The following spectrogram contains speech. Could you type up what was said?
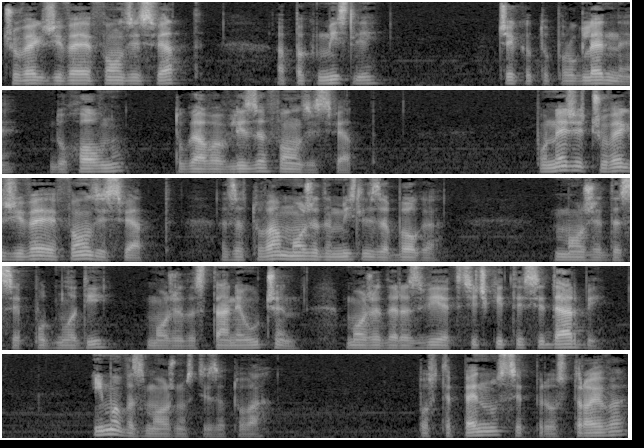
Човек живее в онзи свят, а пък мисли, че като прогледне духовно, тогава влиза в онзи свят. Понеже човек живее в онзи свят, затова може да мисли за Бога. Може да се подмлади, може да стане учен, може да развие всичките си дарби. Има възможности за това. Постепенно се преустройва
